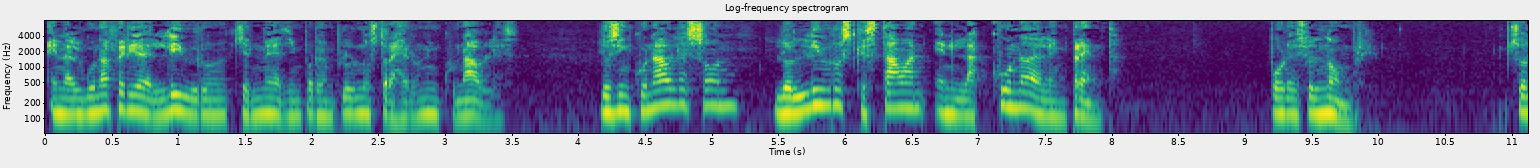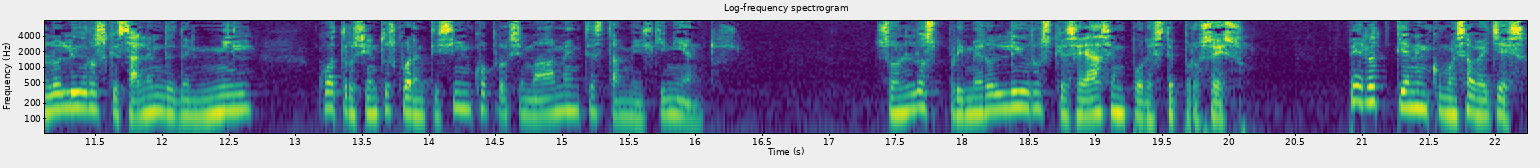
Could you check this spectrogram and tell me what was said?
en, alguna feria del libro, aquí en Medellín, por ejemplo, nos trajeron incunables. Los incunables son los libros que estaban en la cuna de la imprenta. Por eso el nombre. Son los libros que salen desde 1445 aproximadamente hasta 1500. Son los primeros libros que se hacen por este proceso. Pero tienen como esa belleza,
